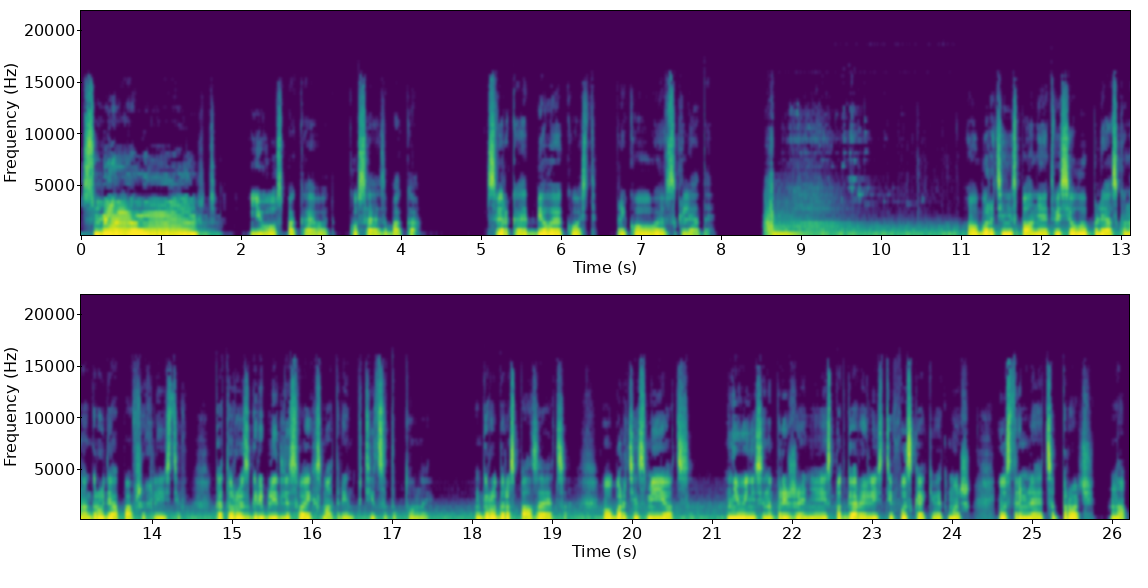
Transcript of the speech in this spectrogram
Смерть!» Его успокаивают, кусая за бока. Сверкает белая кость, приковывая взгляды. Оборотень исполняет веселую пляску на груди опавших листьев, которую сгребли для своих смотрин птицы-топтуны. Груда расползается, оборотень смеется. Не вынеся напряжения, из-под горы листьев выскакивает мышь и устремляется прочь, но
